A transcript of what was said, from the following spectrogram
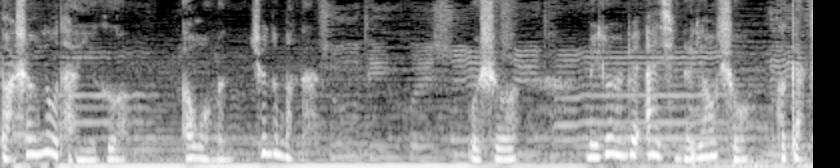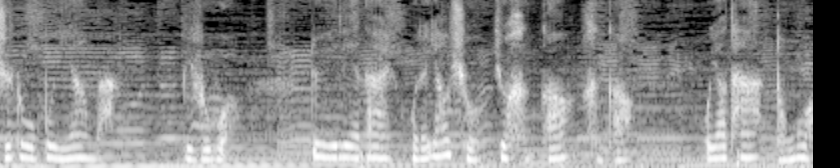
马上又谈一个，而我们却那么难。我说，每个人对爱情的要求和感知度不一样吧。比如我，对于恋爱，我的要求就很高很高。我要他懂我，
